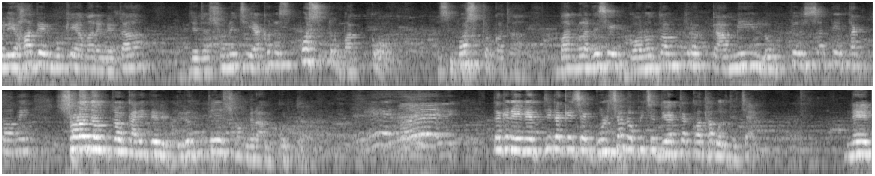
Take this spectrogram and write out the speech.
অলিহাদের মুখে আমার নেতা, যেটা শুনেছি এখন স্পষ্ট বাক্য স্পষ্ট কথা, বাংলাদেশে গণতন্ত্র কামী লোকদের সাথে থাকতে হবে, ষড়যন্ত্রকারীদের বিরুদ্ধে সংগ্রাম করতে হবে। দেখেন, এই নেত্রীটাকে সে গুলশান অফিসে দু একটা কথা বলতে চাই। নেট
